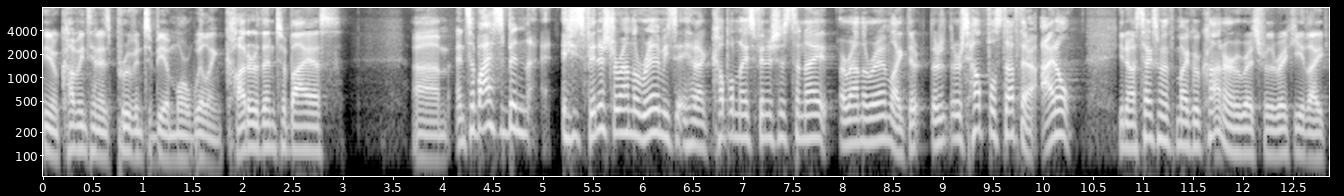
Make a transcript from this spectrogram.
you know, Covington has proven to be a more willing cutter than Tobias. Um, and Tobias has been, he's finished around the rim. He's had a couple nice finishes tonight around the rim. Like there, there, there's helpful stuff there. I don't, you know, I was texting with Mike O'Connor, who writes for the Ricky, like,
